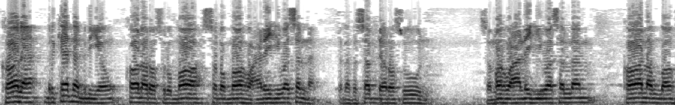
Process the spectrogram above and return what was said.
Qala berkata beliau, qala Rasulullah sallallahu alaihi wasallam, telah bersabda Rasul sallallahu alaihi wasallam, qala Allah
